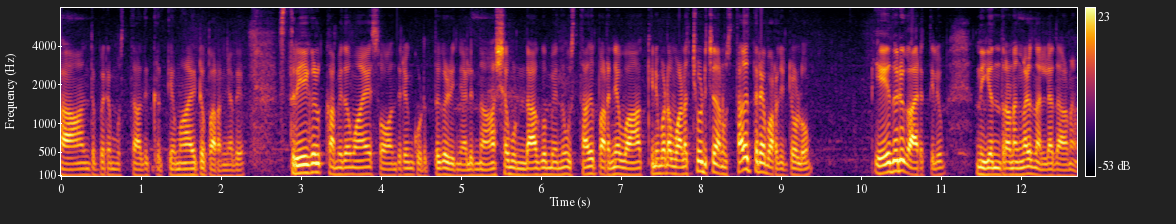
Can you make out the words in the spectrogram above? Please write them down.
കാന്തപുരം മുസ്താദ് കൃത്യമായിട്ട് പറഞ്ഞത്. സ്ത്രീകൾക്ക് അമിതമായ സ്വാതന്ത്ര്യം കൊടുത്തു കഴിഞ്ഞാൽ നാശമുണ്ടാകുമെന്ന് ഉസ്താദ് പറഞ്ഞ വാക്കിന് ഇവിടെ വളച്ചൊടിച്ചതാണ്. ഉസ്താദ് ഇത്രേ പറഞ്ഞിട്ടുള്ളൂ. ഏതൊരു കാര്യത്തിലും നിയന്ത്രണങ്ങൾ നല്ലതാണ്.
